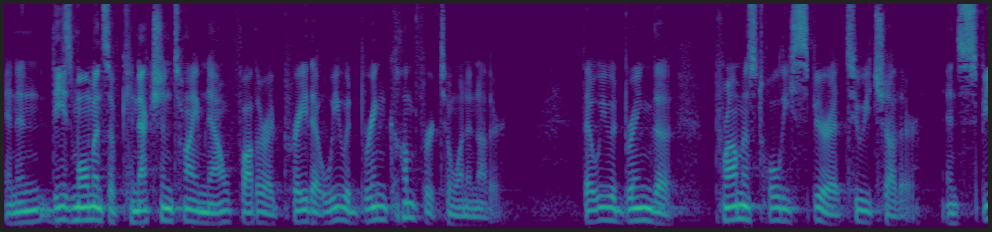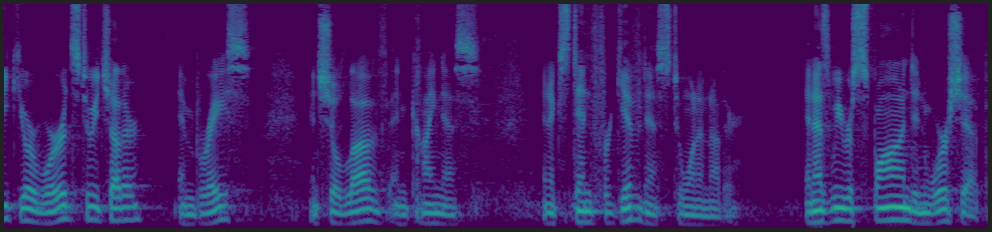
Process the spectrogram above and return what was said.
And in these moments of connection time now, Father, I pray that we would bring comfort to one another, that we would bring the promised Holy Spirit to each other and speak your words to each other, embrace and show love and kindness, and extend forgiveness to one another. And as we respond in worship,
